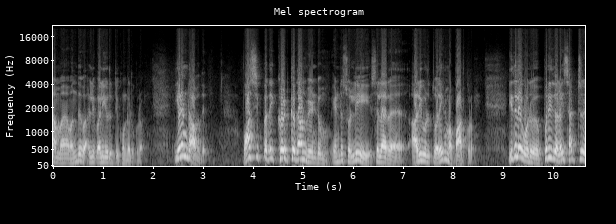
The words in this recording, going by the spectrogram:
நம்ம வந்து வலி வலியுறுத்தி கொண்டிருக்கிறோம். இரண்டாவது வாசிப்பதை கேட்க தான் வேண்டும் என்று சொல்லி சிலர் அறிவுறுத்துவதை நம்ம பார்க்கிறோம். இதில் ஒரு புரிதலை சற்று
